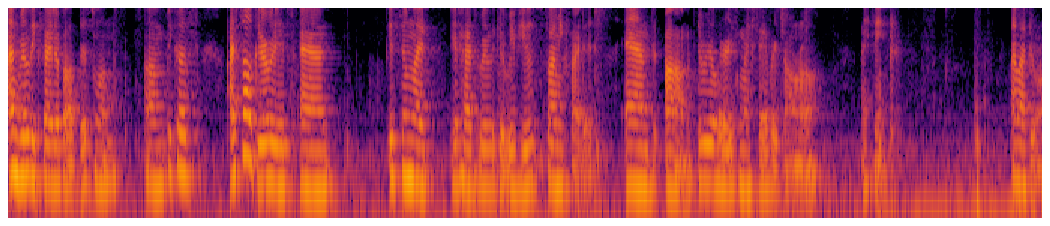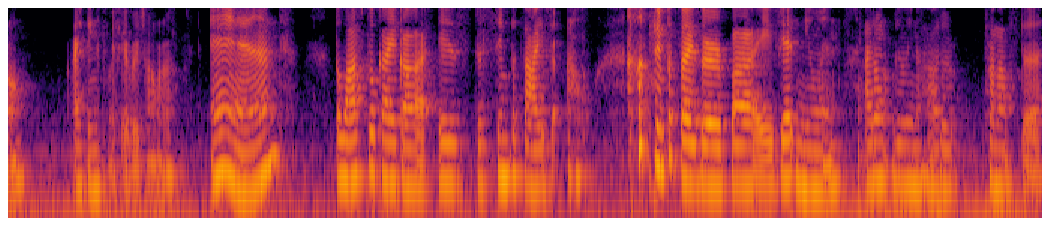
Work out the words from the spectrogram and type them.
I'm really excited about this one um, because I saw Goodreads and it seemed like it had really good reviews, so I'm excited. And um, thriller is my favorite genre, I think. I might be wrong. I think it's my favorite genre. And the last book I got is The Sympathizer. Oh, Sympathizer by Viet Nguyen. I don't really know how to pronounce the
